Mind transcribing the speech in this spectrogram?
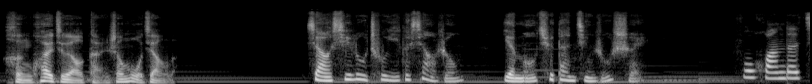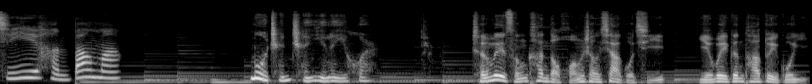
很快就要赶上末将了。小西露出一个笑容，眼眸却淡静如水。父皇的棋艺很棒吗？墨尘沉吟了一会儿，臣未曾看到皇上下过棋，也未跟他对过弈，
